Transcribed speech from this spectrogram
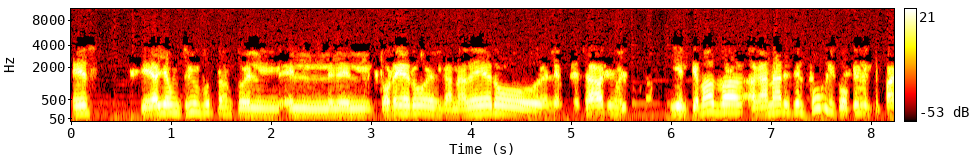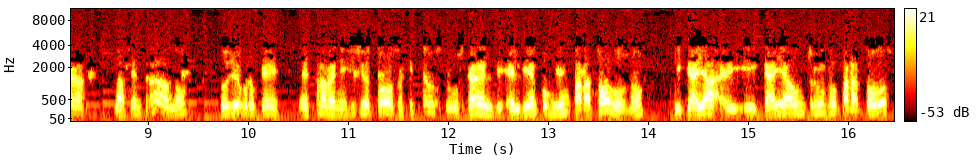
es que haya un triunfo tanto el, el, torero, el ganadero, el empresario, y el que más va a ganar es el público, que es el que paga las entradas, ¿no? Entonces yo creo que es para beneficio de todos. Aquí tenemos que buscar el, el bien común para todos, ¿no? Y que haya y que haya un triunfo para todos,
